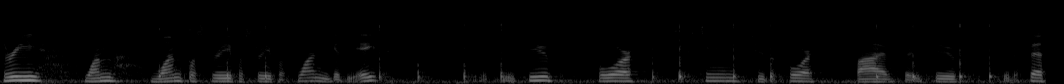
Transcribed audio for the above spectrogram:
3, 1, 1 plus 3 plus 3 plus 1, you get the 8. The 2 cubed. 4, 16, to the fourth, 5, 32, to the fifth.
